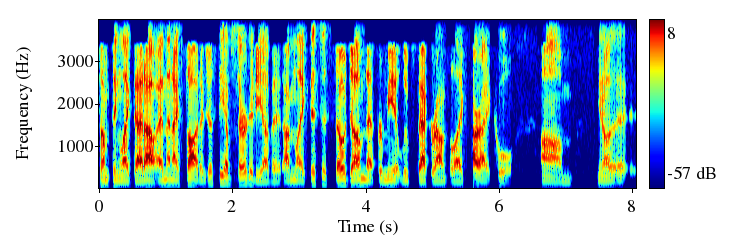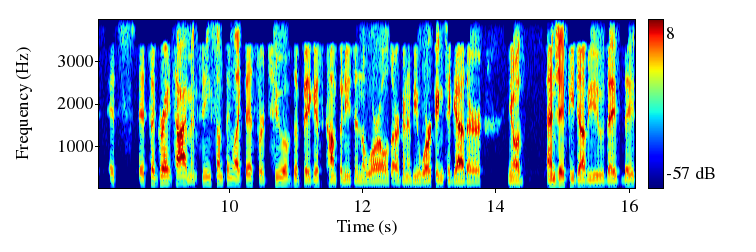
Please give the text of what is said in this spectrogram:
something like that out. And then I saw it and just the absurdity of it. I'm like, this is so dumb that for me it loops back around to like, all right, cool. Um, you know, it's it's a great time and seeing something like this where two of the biggest companies in the world are going to be working together. You know, NJPW they they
